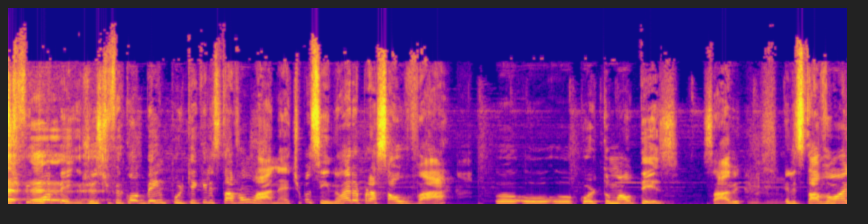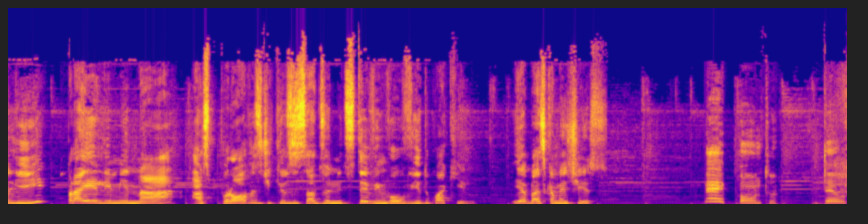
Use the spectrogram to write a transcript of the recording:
justificou é, bem. Justificou bem porque que eles estavam lá, né? Tipo assim, não era pra salvar o, o, o Corto Maltese, sabe? Uhum. Eles estavam ali pra eliminar as provas de que os Estados Unidos esteve envolvido com aquilo. E é basicamente isso. É, ponto. Deu.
